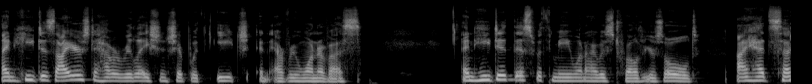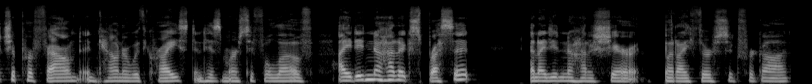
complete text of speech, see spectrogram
and he desires to have a relationship with each and every one of us. And he did this with me when I was 12 years old. I had such a profound encounter with Christ and his merciful love. I didn't know how to express it and I didn't know how to share it, but I thirsted for God.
